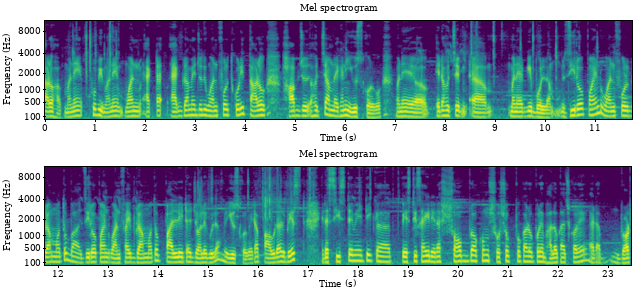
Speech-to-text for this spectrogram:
তারও হাফ মানে খুবই মানে ওয়ান একটা, এক গ্রামের যদি ওয়ান ফোর্থ করি, তারও হাফ হচ্ছে আমরা এখানে ইউজ করব। মানে এটা হচ্ছে মানে আর কি বললাম zero point one four gram মতো বা zero point one five gram মতো পার লিটার জলে গুলে আমরা ইউজ করব। এটা পাউডার বেসড এটা সিস্টেমেটিক পেস্টিসাইড এটা সব রকম শোষক পোকার ওপরে ভালো কাজ করে। একটা ব্রড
